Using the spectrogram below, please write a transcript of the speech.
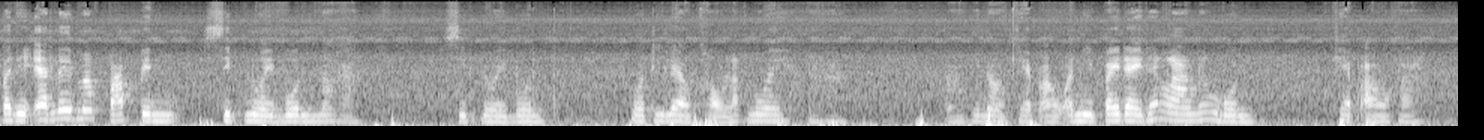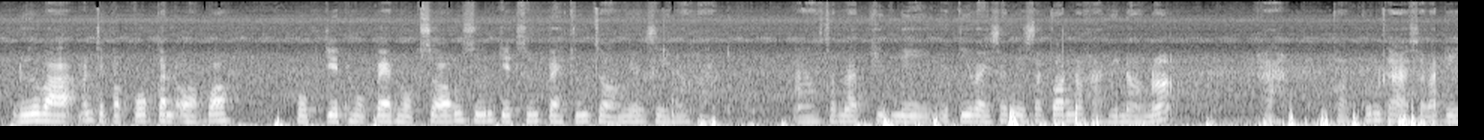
ปนี้แอดเลยมาปรับเป็นสิบหน่วยบนเนาะค่ะสิบหน่วยบนงวดที่แล้วเขาลักหน่วยนะคะเอาพี่น้องแคบเอา อันนี้ไปได้ทั้งล่างทั้งบน แคบเอาค่ะ หรือว่ามันจะประกบกันออกว่า หกเจ็ดหกแปดหกสองศูนย์เจ็ดศูนย์แปดศูนย์สองยังสี่เนาะค่ะอ่าสำหรับคลิปนี้ยุติไว้สมีสก้อนเนาะค่ะพี่น้องเนาะค่ะ ขอบคุณค่ะ สวัสดี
